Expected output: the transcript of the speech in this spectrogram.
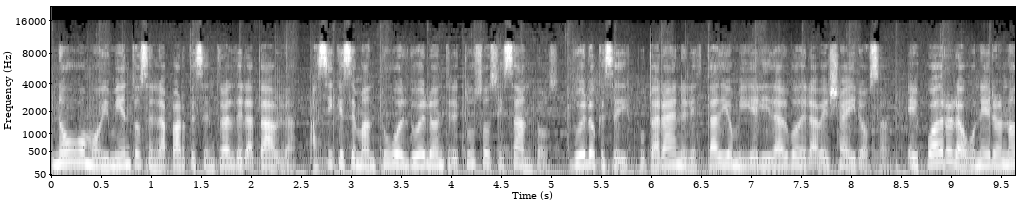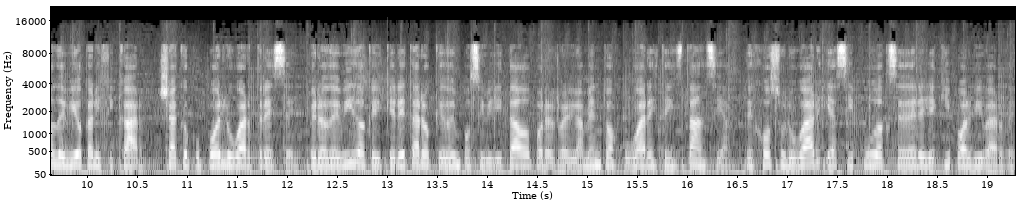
no hubo movimientos en la parte central de la tabla, así que se mantuvo el duelo entre Tuzos y Santos, duelo que se disputará en el Estadio Miguel Hidalgo de la Bella Airosa. El cuadro lagunero no debió calificar, ya que ocupó el lugar 13, pero debido a que el Querétaro quedó imposibilitado por el reglamento a jugar esta instancia, dejó su lugar y así pudo acceder el equipo albiverde.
